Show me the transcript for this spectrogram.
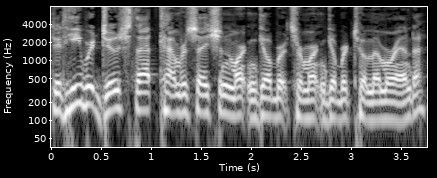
did he reduce that conversation, Martin Gilbert, Sir Martin Gilbert, to a memoranda?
